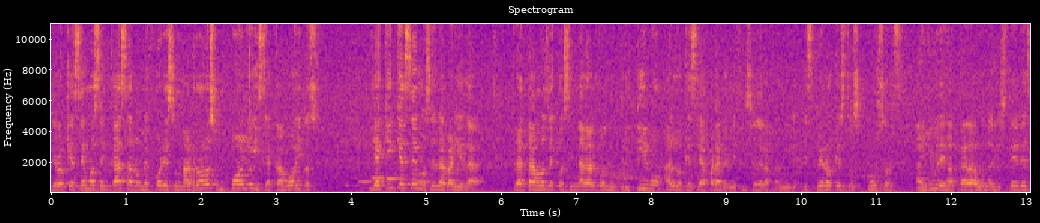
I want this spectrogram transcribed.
de lo que hacemos en casa, a lo mejor es un arroz, un pollo y se acabó y los y aquí qué hacemos es la variedad. Tratamos de cocinar algo nutritivo, algo que sea para beneficio de la familia. Espero que estos cursos ayuden a cada uno de ustedes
